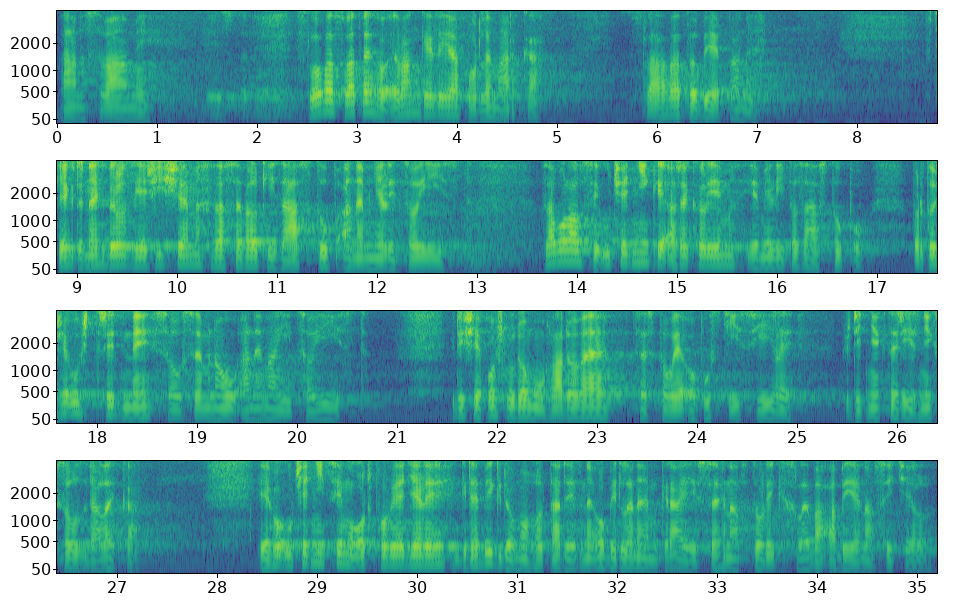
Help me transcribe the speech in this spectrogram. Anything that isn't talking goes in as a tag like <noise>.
Pán s vámi. Slova svatého Evangelia podle Marka. Sláva tobě, pane. V těch dnech byl s Ježíšem zase velký zástup a neměli co jíst. Zavolal si učedníky a řekl jim, je mi líto zástupu, protože už tři dny jsou se mnou a nemají co jíst. Když je pošlu domů hladové, cestou je opustí síly, vždyť někteří z nich jsou zdaleka. Jeho učedníci mu odpověděli, kde by kdo mohl tady v neobydleném kraji sehnat tolik chleba, aby je nasytil.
